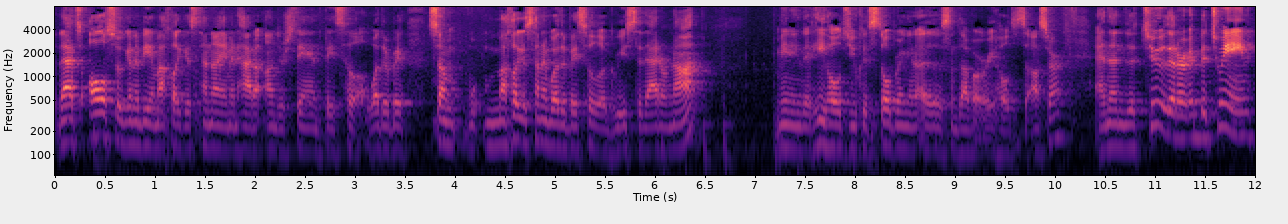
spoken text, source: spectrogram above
That's also going to be a machlekes tanaim and how to understand Beis Hillel. Whether some machlekes tanaim whether Beis Hillel agrees to that or not, meaning that he holds you could still bring an Eilis and Dava or he holds it's Asar. And then the two that are in between,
